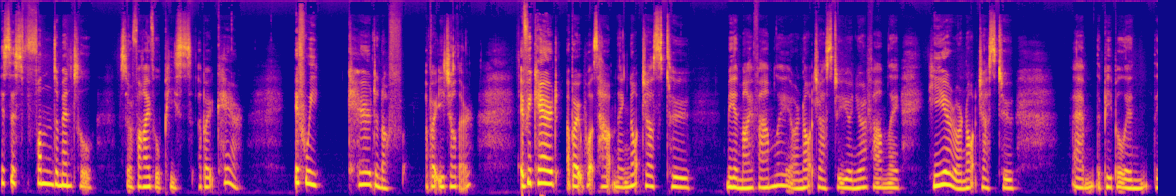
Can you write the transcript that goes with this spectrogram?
is this fundamental survival piece about care. If we cared enough about each other if we cared about what's happening not just to me and my family, or not just to you and your family here, or not just to um, the people in the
